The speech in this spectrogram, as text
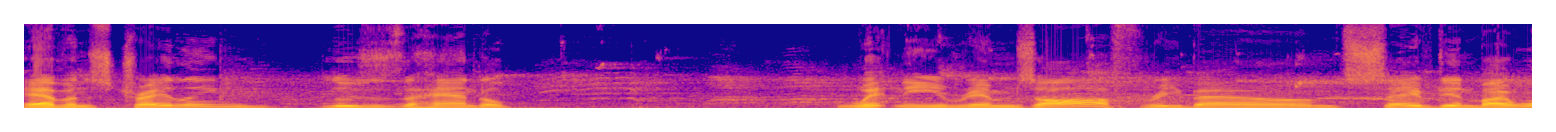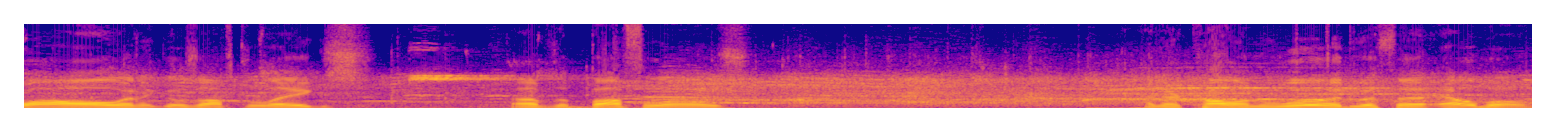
Evans trailing, loses the handle. Whitney rims off, rebound, saved in by Wall, and it goes off the legs of the Buffaloes. And they're calling Wood with the elbow.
